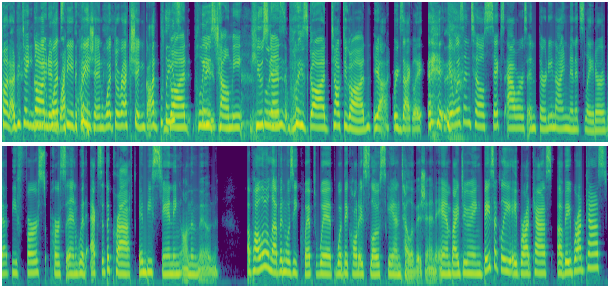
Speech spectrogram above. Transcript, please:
god, I'd be taking God, what's right the then. equation? What direction? God, please. God, please, please. tell me, Houston. Please. God, talk to God. Yeah, exactly. it was until six hours and 39 minutes later that the first person would exit the craft and be standing on the moon. Apollo 11 was equipped with what they called a slow scan television. And by doing basically a broadcast of a broadcast,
